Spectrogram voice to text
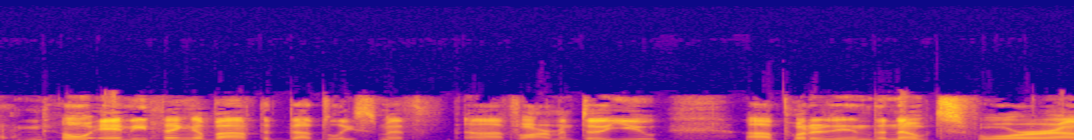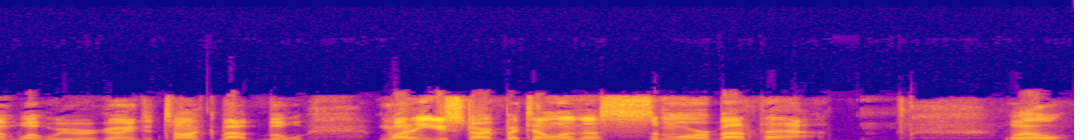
know anything about the Dudley Smith uh, farm until you uh, put it in the notes for uh, what we were going to talk about. But why don't you start by telling us some more about that? Well,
